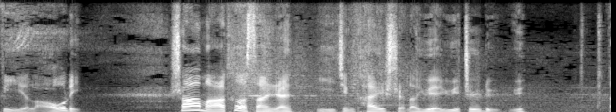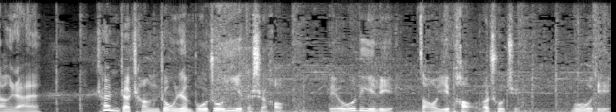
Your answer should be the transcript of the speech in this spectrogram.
地牢里，杀马特三人已经开始了越狱之旅。当然，趁着场中人不注意的时候，刘丽丽早已跑了出去，目的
